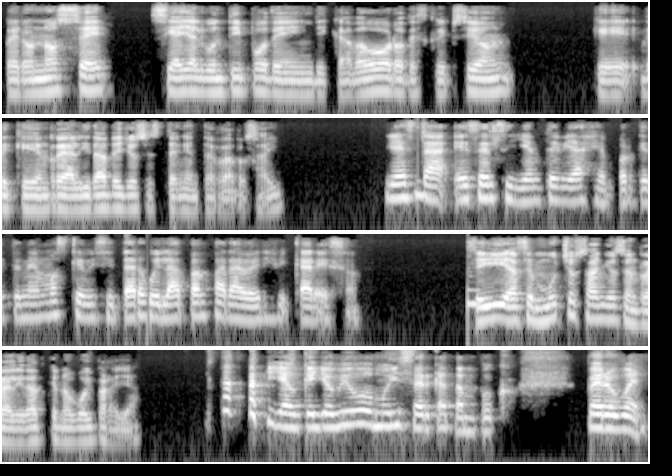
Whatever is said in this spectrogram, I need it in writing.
pero no sé si hay algún tipo de indicador o descripción que, de que en realidad ellos estén enterrados ahí. Ya está, es el siguiente viaje porque tenemos que visitar Huilapan para verificar eso. Sí, hace muchos años en realidad que no voy para allá. Y aunque yo vivo muy cerca tampoco. Pero bueno,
